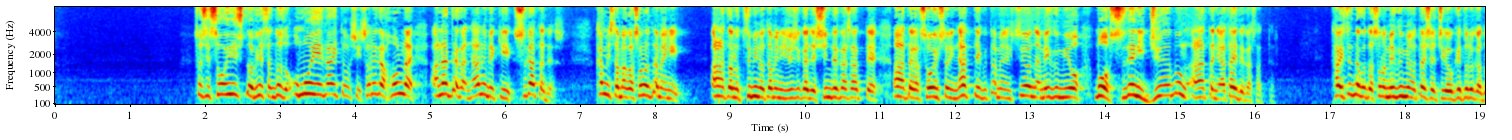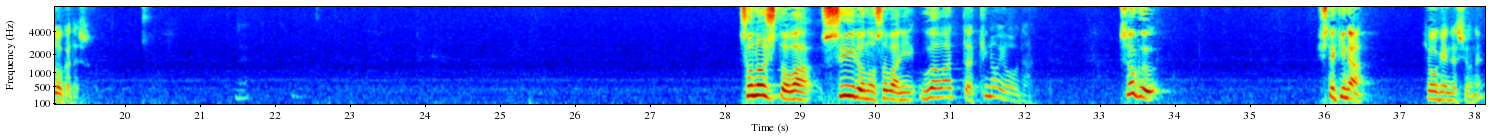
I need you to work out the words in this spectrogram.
そしてそういう人を皆さんどうぞ思い描いてほしい。それが本来あなたがなるべき姿です。神様がそのためにあなたの罪のために十字架で死んでくださってあなたがそういう人になっていくための必要な恵みをもうすでに十分あなたに与えてくださっている。大切なことはその恵みを私たちが受け取るかどうかです。その人は水路のそばに上わった木のようだ。すごく詩的な表現ですよね。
